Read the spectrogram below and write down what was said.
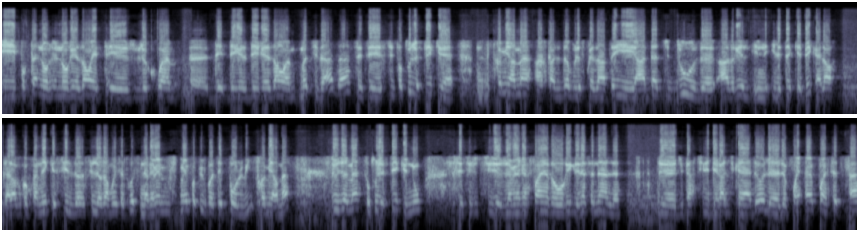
et pourtant, nos, raisons étaient, je crois, euh, des, des, raisons euh, motivables. Hein. C'était surtout le fait que, premièrement, un candidat voulait se présenter et en date du 12 avril, il, il était à Québec. Alors, alors vous comprenez que s'il s'il aurait envoyé cette route, il n'aurait même, même pas pu voter pour lui, premièrement. Deuxièmement, surtout le fait que nous, si j'aimerais faire aux règles nationales du Parti libéral du Canada, le, le point 1.7a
